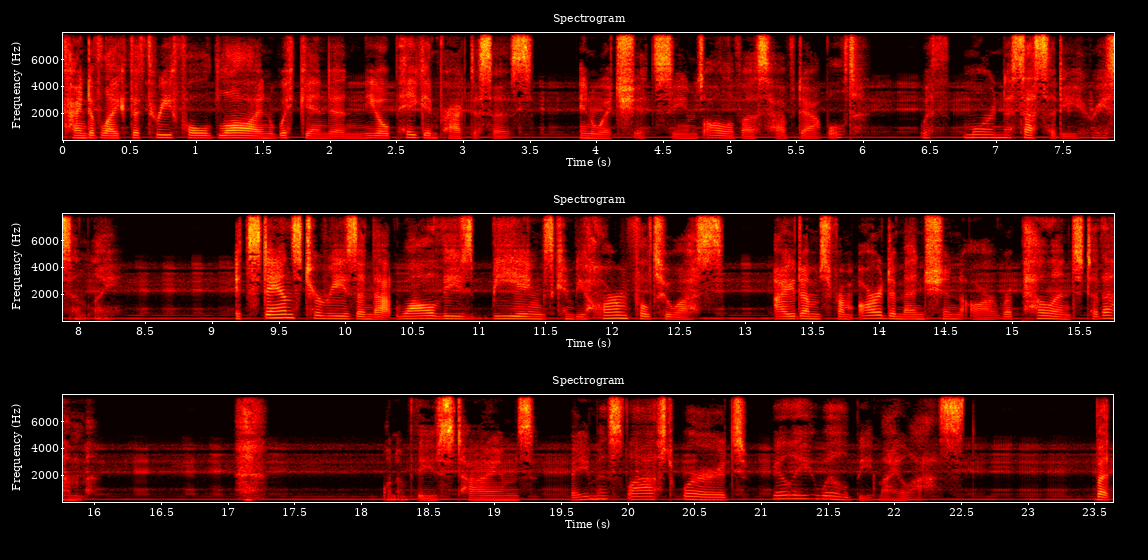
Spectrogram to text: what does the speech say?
kind of like the threefold law in Wiccan and neo pagan practices, in which it seems all of us have dabbled, with more necessity recently. It stands to reason that while these beings can be harmful to us, items from our dimension are repellent to them. One of these times, famous last words really will be my last. But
